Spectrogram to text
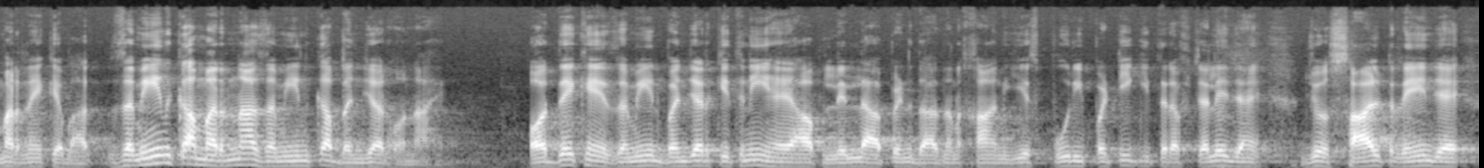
मरने के बाद। ज़मीन का मरना ज़मीन का बंजर होना है। और देखें, ज़मीन बंजर कितनी है, आप लिल्ला, पिंड दादन खान, ये पूरी पट्टी की तरफ़ चले जाएँ, जो साल्ट रेंज है,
